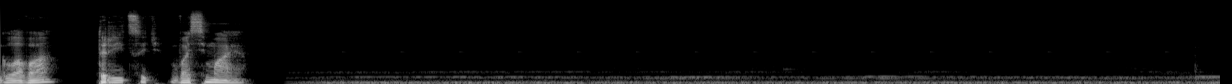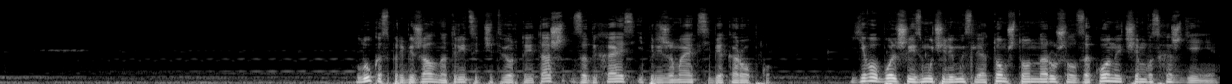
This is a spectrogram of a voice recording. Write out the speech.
Глава 38 Лукас прибежал на 34 этаж, задыхаясь и прижимая к себе коробку. Его больше измучили мысли о том, что он нарушил законы, чем восхождение.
